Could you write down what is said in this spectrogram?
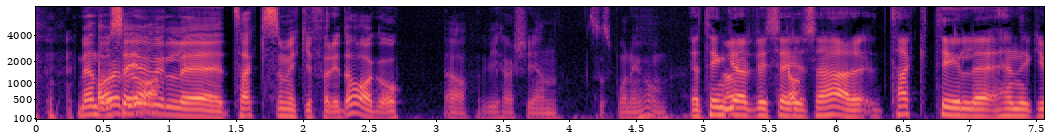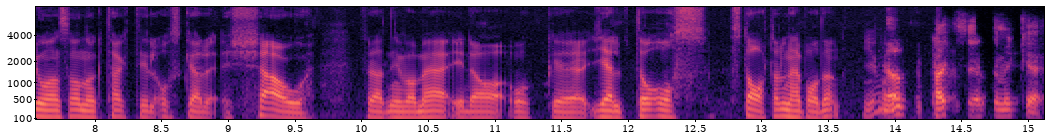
Men då säger vi väl eh, tack så mycket för idag och ja, vi hörs igen så småningom. Jag tänker Ja, att vi säger ja. så här. Tack till eh, Henrik Johansson och tack till Oskar Schau för att ni var med idag och eh, hjälpte oss starta den här podden. Ja. Ja. Tack så jättemycket.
